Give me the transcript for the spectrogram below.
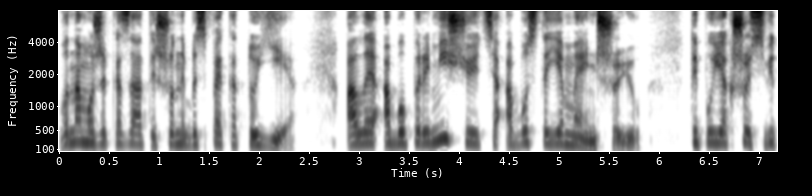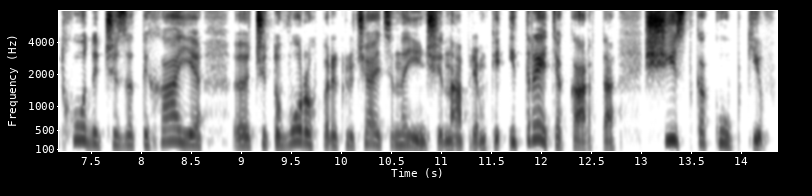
Вона може казати, що небезпека то є, але або переміщується, або стає меншою. Типу, як щось відходить чи затихає, е, чи то ворог переключається на інші напрямки. І третя карта шістка кубків.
